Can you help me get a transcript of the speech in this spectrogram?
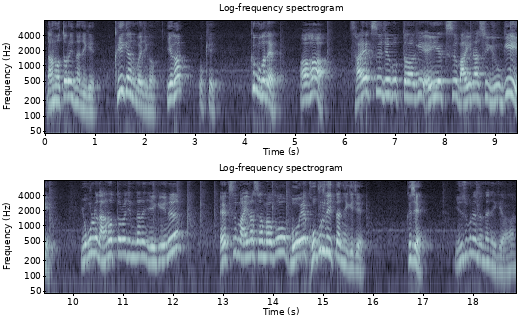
나누어 떨어진다는 얘기. 그 얘기하는 거야, 지금. 얘가? 오케이. 그럼 뭐가 돼? 아하, 4x제곱 더하기 ax 마이너스 6이 이걸로 나눠 떨어진다는 얘기는 x 마이너스 3하고 뭐에 곱으로 돼 있다는 얘기지. 그지? 인수분해 된다는 얘기야.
